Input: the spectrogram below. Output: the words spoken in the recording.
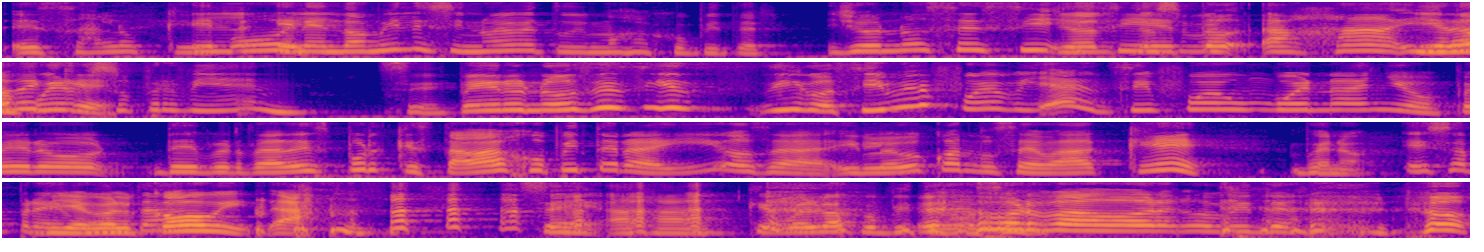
es a lo que El, voy. el- en 2019 tuvimos a Júpiter. Yo no sé si, Yo- si yo esto- ajá, y, Y, era nos de fue que, súper bien. Sí. pero no sé si es, digo, sí me fue bien, sí fue un buen año, pero de verdad es porque estaba Júpiter ahí, o sea, y luego cuando se va, ¿qué? Bueno, esa pregunta... Llegó el COVID. Ah. Sí, ajá. Que vuelva Júpiter. o sea. Por favor, Júpiter. No,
